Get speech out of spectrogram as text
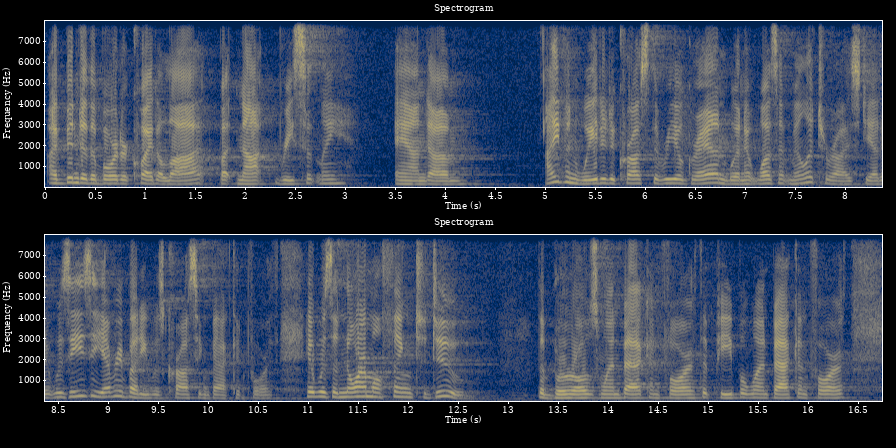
I've been to the border quite a lot, but not recently. And um, I even waded across the Rio Grande when it wasn't militarized yet. It was easy, everybody was crossing back and forth. It was a normal thing to do. The burros went back and forth, the people went back and forth.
